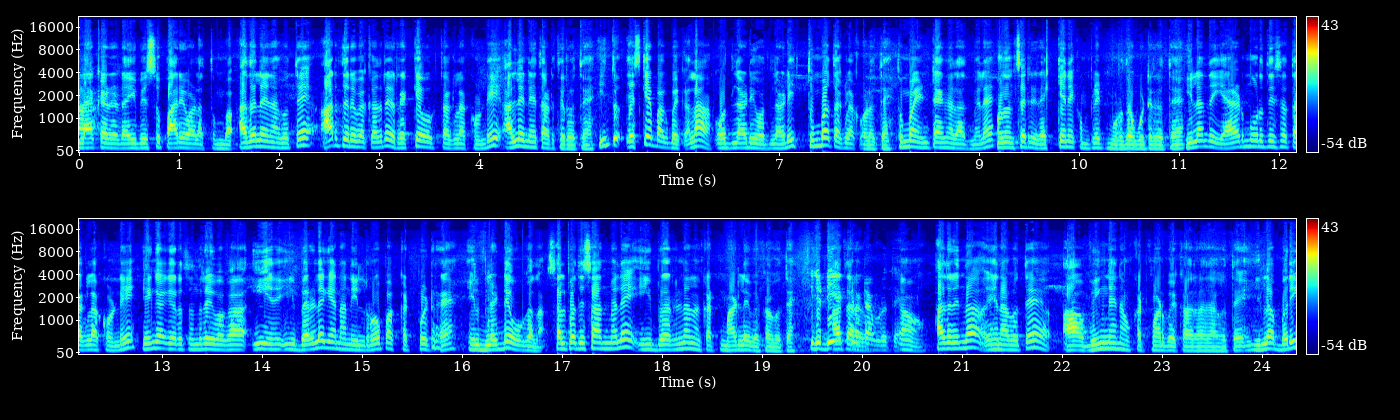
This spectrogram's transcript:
ಬ್ಲ್ಯಾಕ್ ಹೆಡೆಡ್ ಐಬಿಸು ಪಾರಿವಾಳ ತುಂಬಾ. ಅದೆಲ್ಲ ಏನಾಗುತ್ತೆ ಆರ್ತಿರ್ಬೇಕಾದ್ರೆ ರೆಕ್ಕೆ ಹೋಗಿ ತಗ್ಲಾಕೊಂಡು ಅಲ್ಲೇ ನೇತಾಡ್ತಿರುತ್ತೆ. ಇದು ಎಸ್ಕೇಪ್ ಆಗ್ಬೇಕಲ್ಲ? ಒದ್ಲಾಡಿ ಒದ್ಲಾಡಿ ತುಂಬಾ ತಗ್ಲಾಕೊಳ್ಳುತ್ತೆ. ತುಂಬಾ ಇಂಟ್ಯಾಂಗಲ್ ಆದ್ಮೇಲೆ ಒಂದೊಂದ್ಸರಿ ರೆಕ್ಕೆನೆ ಕಂಪ್ಲೀಟ್ ಮುರಿದೋಗ್ಬಿಟ್ಟಿರುತ್ತೆ. ಇಲ್ಲಾಂದ್ರೆ ಎರಡ್ ಮೂರು ದಿವಸ ತಗ್ಲಾಕೊಂಡು ಹೆಂಗಾಗಿರುತ್ತೆ ಅಂದ್ರೆ ಇವಾಗ ಈ ಈ ಬೆರಳಿಗೆ ನಾನು ಇಲ್ಲಿ ರೋಪಾಗಿ ಕಟ್ಬಿಟ್ರೆ ಇಲ್ಲಿ ಬ್ಲಡ್ ಹೋಗಲ್ಲ. ಸ್ವಲ್ಪ ದಿವಸ ಆದ್ಮೇಲೆ ಈ ಬೆರಳನ್ನ ಕಟ್ ಮಾಡ್ಲೇಬೇಕಾಗುತ್ತೆ. ಅದರಿಂದ ಏನಾಗುತ್ತೆ? ಆ ವಿಂಗ್ ನೇ ನಾವು ಕಟ್ ಮಾಡ್ಬೇಕಾಗುತ್ತೆ ಇಲ್ಲ ಬರೀ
